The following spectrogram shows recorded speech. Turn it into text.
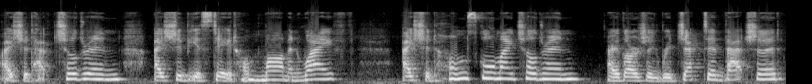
I should have children. I should be a stay at home mom and wife. I should homeschool my children. I largely rejected that should.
